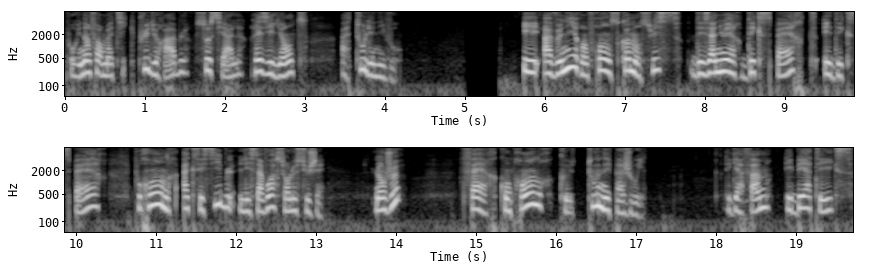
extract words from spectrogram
pour une informatique plus durable, sociale, résiliente, à tous les niveaux. Et à venir en France comme en Suisse, des annuaires d'expertes et d'experts pour rendre accessibles les savoirs sur le sujet. L'enjeu? Faire comprendre que tout n'est pas joué. Les GAFAM et BATX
